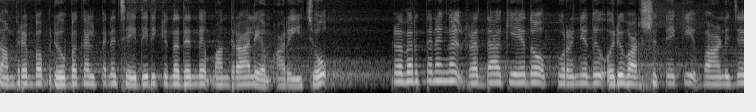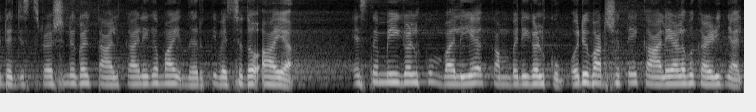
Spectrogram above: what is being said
സംരംഭം രൂപകൽപ്പന ചെയ്തിരിക്കുന്നതെന്ന് മന്ത്രാലയം അറിയിച്ചു. പ്രവർത്തനങ്ങൾ റദ്ദാക്കിയതോ കുറഞ്ഞത് ഒരു വർഷത്തേക്ക് വാണിജ്യ രജിസ്ട്രേഷനുകൾ താൽക്കാലികമായി നിർത്തിവെച്ചതോ ആയ എസ് എം ഇകൾക്കും വലിയ കമ്പനികൾക്കും ഒരു വർഷത്തെ കാലയളവ് കഴിഞ്ഞാൽ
